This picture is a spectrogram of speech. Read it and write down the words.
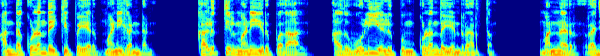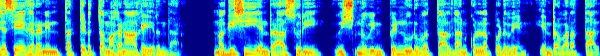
அந்த குழந்தைக்கு பெயர் மணிகண்டன். கழுத்தில் மணி இருப்பதால் அது ஒலி எழுப்பும் குழந்தை என்று அர்த்தம். மன்னர் ரஜசேகரனின் தத்தெடுத்த மகனாக இருந்தார். மகிஷி என்ற அசுரி விஷ்ணுவின் பெண் உருவத்தால் தான் கொல்லப்படுவேன் என்ற வரத்தால்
